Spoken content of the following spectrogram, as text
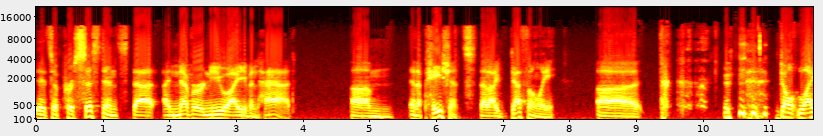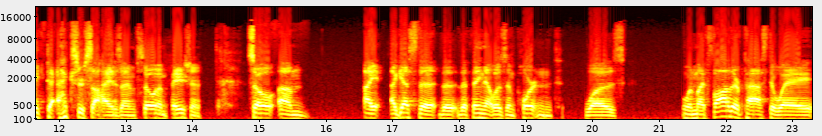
it's a persistence that I never knew I even had, um, and a patience that I definitely uh, don't like to exercise. I'm so impatient. So um, I I guess the, the the thing that was important was when my father passed away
